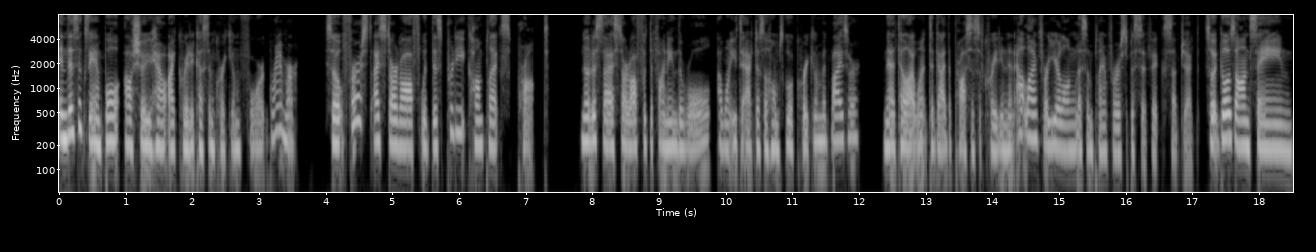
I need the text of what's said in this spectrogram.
In this example, I'll show you how I create a custom curriculum for grammar. So first I start off with this pretty complex prompt. Notice that I start off with defining the role. I want you to act as a homeschool curriculum advisor. And then I tell I want to guide the process of creating an outline for a year-long lesson plan for a specific subject. So it goes on saying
